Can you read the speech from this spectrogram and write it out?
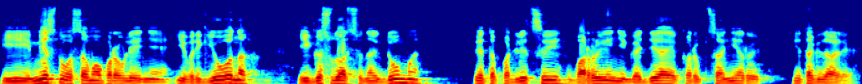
и местного самоуправления, и в регионах, и Государственной Думы – это подлецы, воры, негодяи, коррупционеры и так далее.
